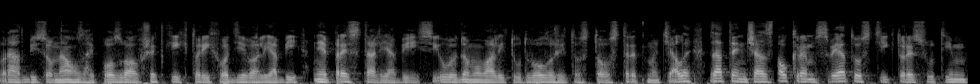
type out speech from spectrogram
rád by som naozaj pozval všetkých, ktorí chodievali, aby neprestali, aby si uvedomovali tú dôležitosť toho stretnutia. Ale za ten čas, okrem sviatostí, ktoré sú tým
